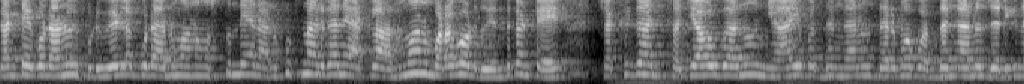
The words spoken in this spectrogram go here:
కంటే కూడాను ఇప్పుడు వీళ్ళకి కూడా అనుమానం వస్తుంది అని అనుకుంటున్నారు. కానీ అట్లా అనుమానం పడకూడదు. ఎందుకంటే చక్కగా సజ సజావుగాను న్యాయబద్ధంగాను ధర్మబద్ధంగాను జరిగిన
